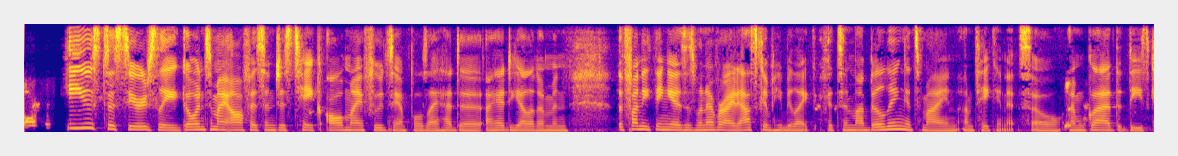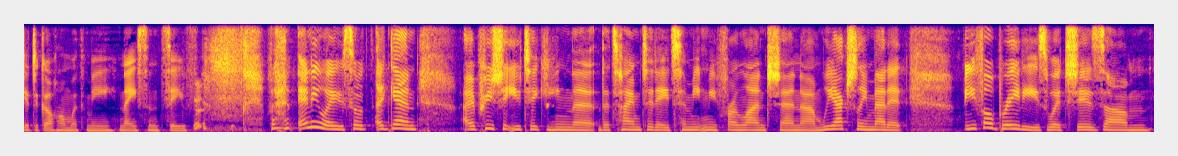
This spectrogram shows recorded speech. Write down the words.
he used to seriously go into my office and just take all my food samples. I had to I had to yell at him. And the funny thing is, is whenever I'd ask him, he'd be like, "If it's in my building, it's mine. I'm taking it." So I'm glad that these get to go home with me, nice and safe. but anyway, so again, I appreciate you taking the the time today to meet me for lunch, and um, we actually met at Beef O'Brady's, which is um,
